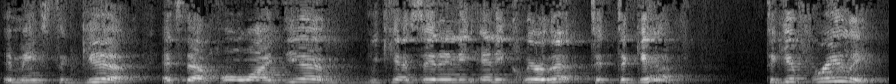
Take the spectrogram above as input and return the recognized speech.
It means to give. It's that whole idea, we can't say it any, any clearer that, to, to give. To give freely.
